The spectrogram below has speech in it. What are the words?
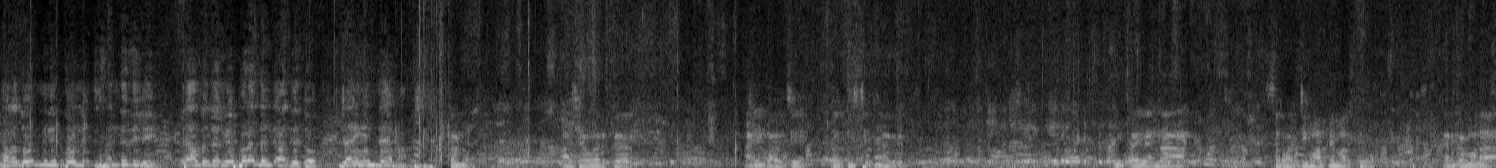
मला दोन मिनिट बोलण्याची संधी दिली त्याबद्दल मी परत धन्यवाद देतो. जय हिंद जय महाराष्ट्र. आशा वर्कर आणि गावचे प्रतिष्ठित नागरिक. मी पहिल्यांदा सर्वांची माफी मागतो कारण का मला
